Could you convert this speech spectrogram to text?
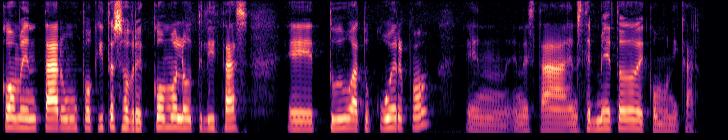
comentar un poquito sobre cómo lo utilizas eh, tú a tu cuerpo en este método de comunicar.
